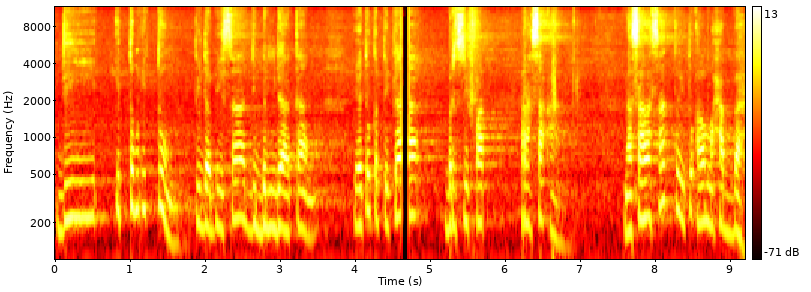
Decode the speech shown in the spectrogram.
dihitung-hitung, tidak bisa dibendakan, yaitu ketika bersifat perasaan. Nah, salah satu itu al-mahabbah.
